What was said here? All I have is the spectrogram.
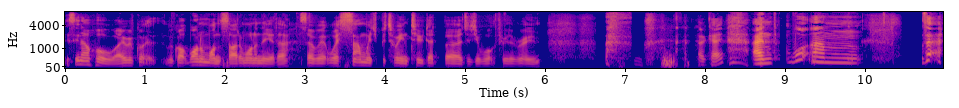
It's in our hallway. We've got we've got one on one side and one on the other. So we're, we're sandwiched between two dead birds as you walk through the room. Okay. And what um is that,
